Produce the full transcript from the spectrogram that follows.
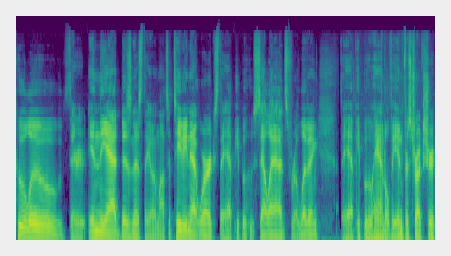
Hulu, they're in the ad business, they own lots of TV networks, they have people who sell ads for a living. They have people who handle the infrastructure.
